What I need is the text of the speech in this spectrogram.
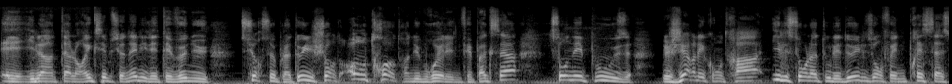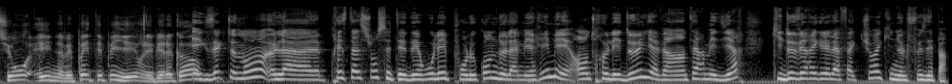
Et il a un talent exceptionnel. Il était venu sur ce plateau. Il chante, entre autres, du Bruel. Il ne fait pas que ça. Son épouse gère les contrats. Ils sont là tous les deux. Ils ont fait une prestation et ils n'avaient pas été payés. On est bien d'accord? Exactement. La prestation s'était déroulée pour le compte de la mairie, mais entre les deux, il y avait un intermédiaire qui devait régler la facture et qui ne le faisait pas.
